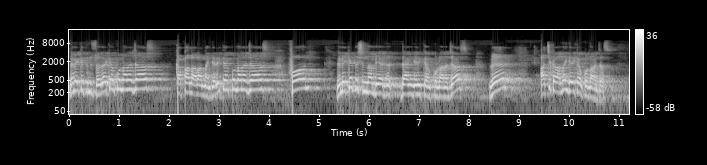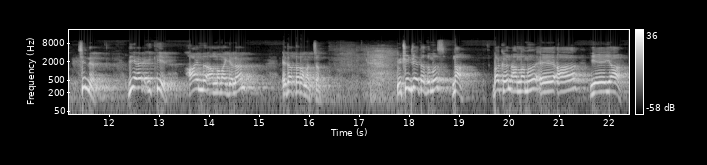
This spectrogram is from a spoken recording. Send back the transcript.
memleketimizi söylerken kullanacağız. Kapalı alandan gelirken kullanacağız. Fon memleket dışından bir yerden gelirken kullanacağız. Ve açık alandan gelirken kullanacağız. Şimdi diğer iki aynı anlama gelen edatları anlatacağım. Üçüncü edatımız na. Bakın anlamı e, a, y, ya.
